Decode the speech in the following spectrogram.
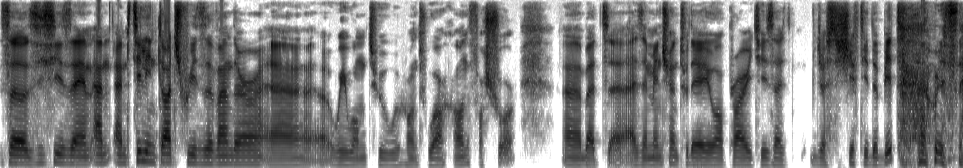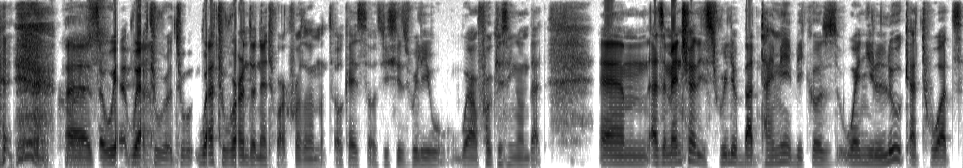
so this is, and I'm, I'm still in touch with the vendor. Uh, we want to we want to work on for sure. Uh, but uh, as I mentioned today, our priorities have just shifted a bit. I would say. Uh, so we, we yeah. have to, to, we have to run the network for the moment. Okay, so this is really we are focusing on that. Um, as I mentioned, it's really a bad timing because when you look at what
